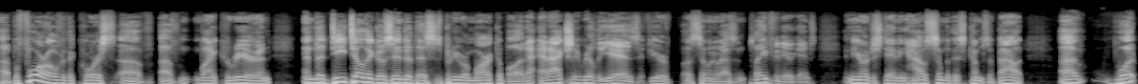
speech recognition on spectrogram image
uh, before over the course of, of my career, and and the detail that goes into this is pretty remarkable. It, it actually really is. If you're uh, someone who hasn't played video games and you're understanding how some of this comes about, uh, what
